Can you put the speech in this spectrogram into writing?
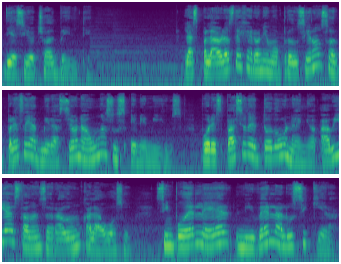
18 al 20. Las palabras de Jerónimo produjeron sorpresa y admiración aún a sus enemigos. Por espacio de todo un año había estado encerrado en un calabozo, sin poder leer ni ver la luz siquiera,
